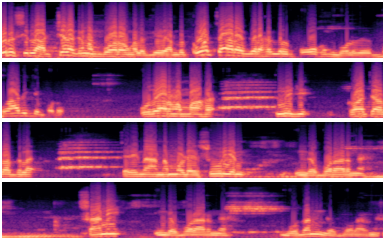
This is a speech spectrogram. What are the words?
ஒரு சில அச்சலக்கணம் போறவங்களுக்கு அந்த கோச்சார கிரகங்கள் போகும் பொழுது பாதிக்கப்படும். உதாரணமாக இன்னைக்கு கோச்சாரத்துல சரிங்களா நம்முடைய சூரியன் இங்க போறாருங்க. சனி இங்க போறாருங்க. புதன் இங்க போறாருங்க.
